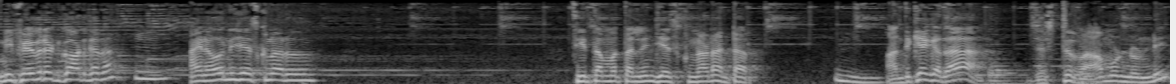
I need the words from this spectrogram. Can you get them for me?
నీ ఫేవరెట్ గాడ్ కదా? ఆయన ఎవరిని చేసుకున్నారు? సీతమ్మ తల్లిని చేసుకున్నాడు అంటారు అందుకే కదా జస్ట్ రాముడి నుండి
